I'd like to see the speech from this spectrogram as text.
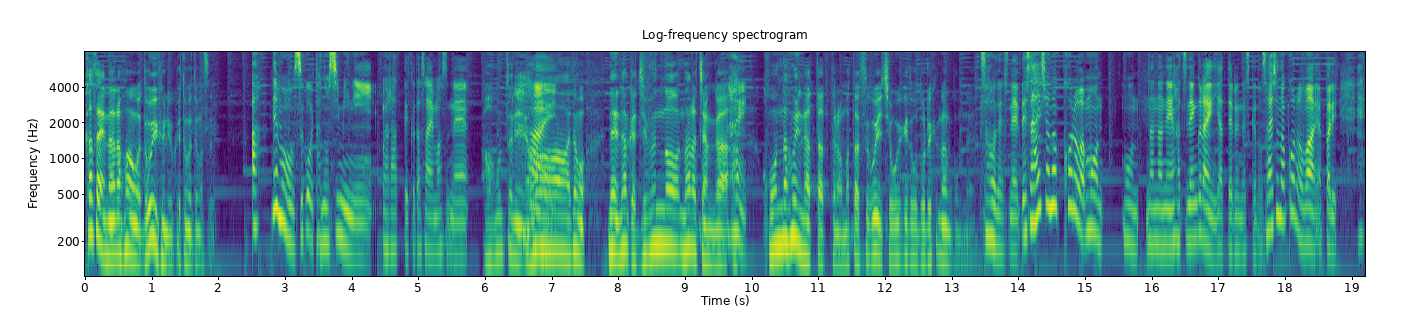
葛西7ファンはどういうふうに受け止めてます？あでもすごい楽しみに笑ってくださいますね。あ本当に、はい。ああでもねなんか自分の奈々ちゃんが、はい。あこんな風になったってのはまたすごい衝撃で驚きなのかもね。そうですね。で最初の頃はもうもう7年8年ぐらいやってるんですけど最初の頃はやっぱり「え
